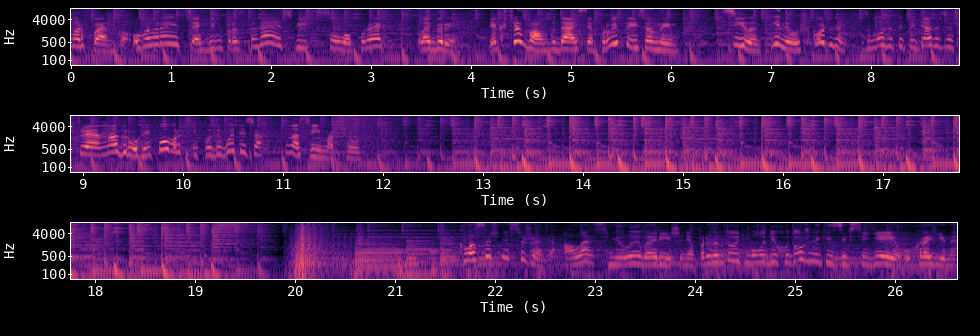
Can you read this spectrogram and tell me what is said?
Марфенко. У галереї цех він представляє свій соло-проект Лабіринт. Якщо вам вдасться пройтися ним цілим і неушкодженим, зможете піднятися ще на другий поверх і подивитися на свій маршрут. Класичні сюжети, але сміливе рішення презентують молоді художники зі всієї України.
